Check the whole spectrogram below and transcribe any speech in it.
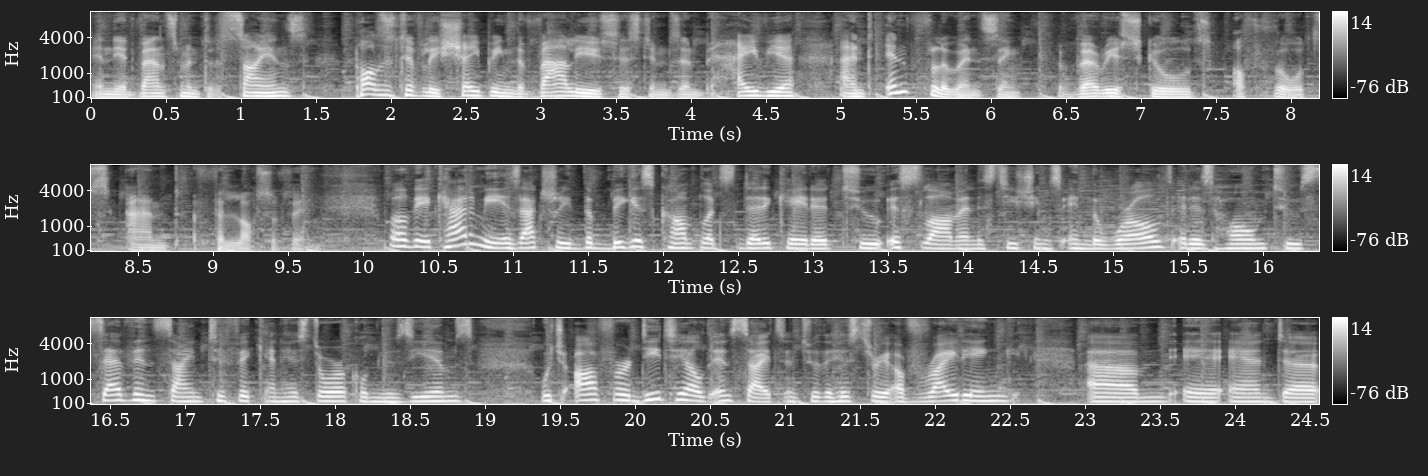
in the advancement of science positively shaping the value systems and behavior and influencing various schools of thoughts and philosophy. Well, the Academy is actually the biggest complex dedicated to Islam and its teachings in the world. It is home to seven scientific and historical museums, which offer detailed insights into the history of writing um, and uh,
